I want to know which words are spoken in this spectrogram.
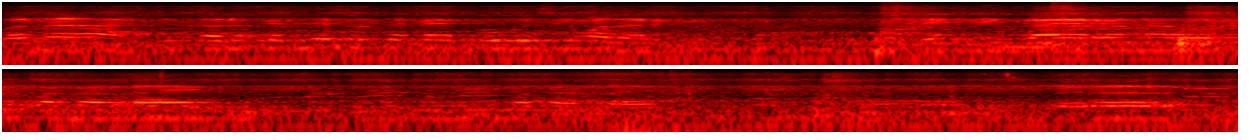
पण आष्टी तालुक्यातले सुद्धा काही सीमाधारक आहेत. त्यांनी गायरानावर विमा काढला आहे कुठे कुठे विमा काढला आहे तर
